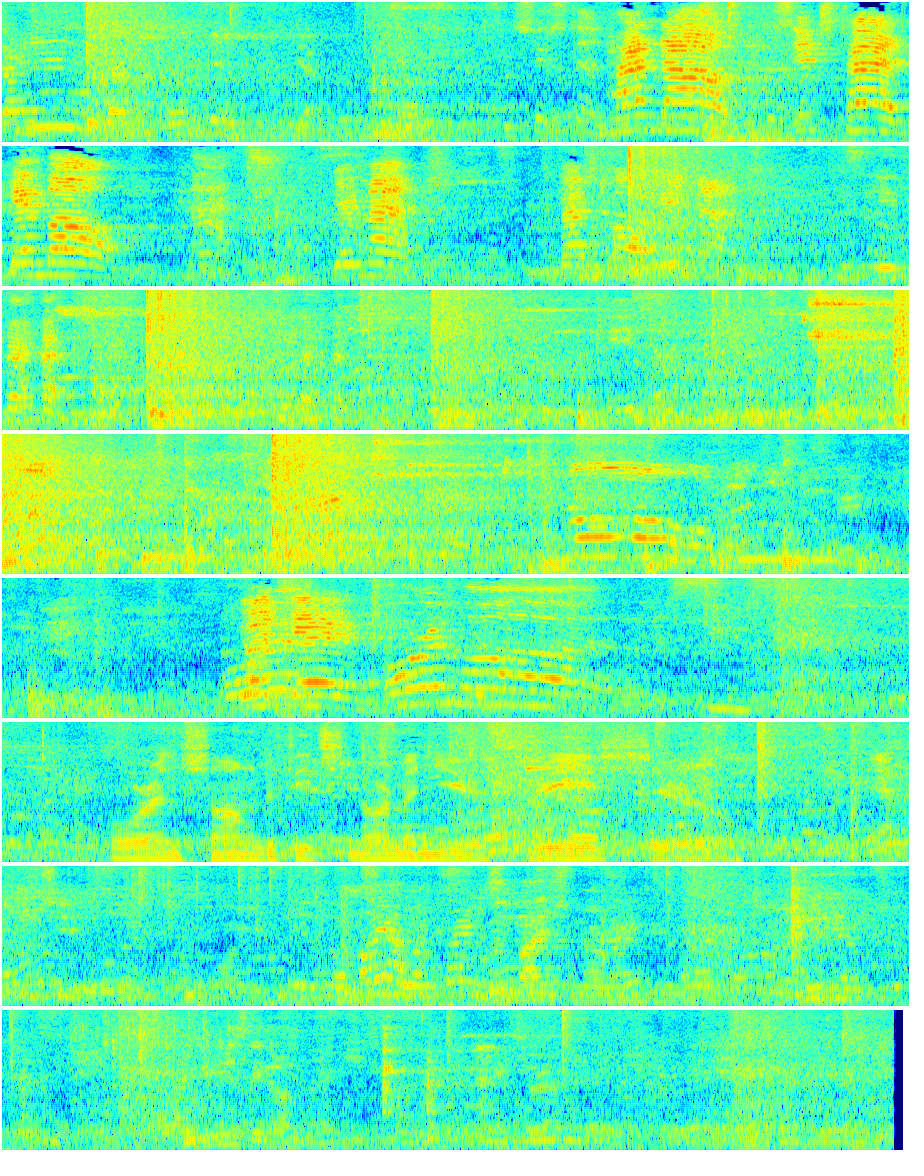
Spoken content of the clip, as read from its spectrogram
610. Hand out. 610. Game ball. Match. Game match. Match ball. Game match. No! Good game. Orin Song defeats Norman Yue 3-0. 0. Good. You just leave it on bro.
